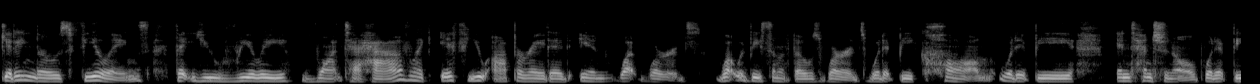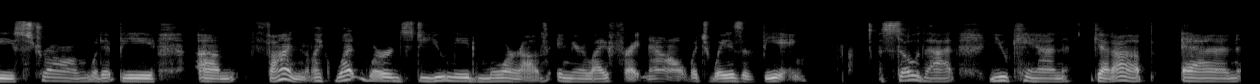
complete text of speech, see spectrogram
getting those feelings that you really want to have. Like if you operated in what words? What would be some of those words? Would it be calm? Would it be intentional? Would it be strong? Would it be um, fun? Like what words do you need more of in your life right now? Which ways of being? So that you can get up and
